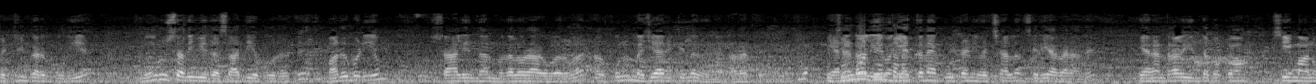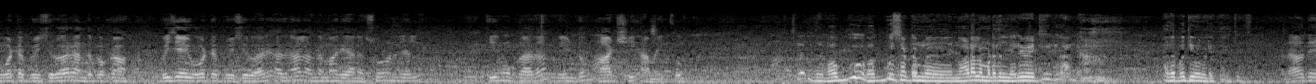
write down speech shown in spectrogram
வெற்றி பெறக்கூடிய நூறு சதவீத சாத்தியக்கூறு மறுபடியும் ஸ்டாலின் தான் முதல்வராக வருவார். அது ஃபுல் மெஜாரிட்டியில் அது நடக்கும் ஏனென்றால் இவங்க எத்தனை கூட்டணி வச்சாலும் சரியா வராது. ஏனென்றால் இந்த பக்கம் சீமான் ஓட்ட பேசிடுவார் அந்த பக்கம் விஜய் ஓட்ட பேசிடுவார் அதனால் அந்த மாதிரியான சூழ்நிலையில் திமுக தான் மீண்டும் ஆட்சி அமைக்கும். இந்த வக்பு வக்பு சட்டம் நாடாளுமன்றத்தில் நிறைவேற்றியிருக்கிறாங்க. அதை பற்றி உங்களுடைய கருத்து? அதாவது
